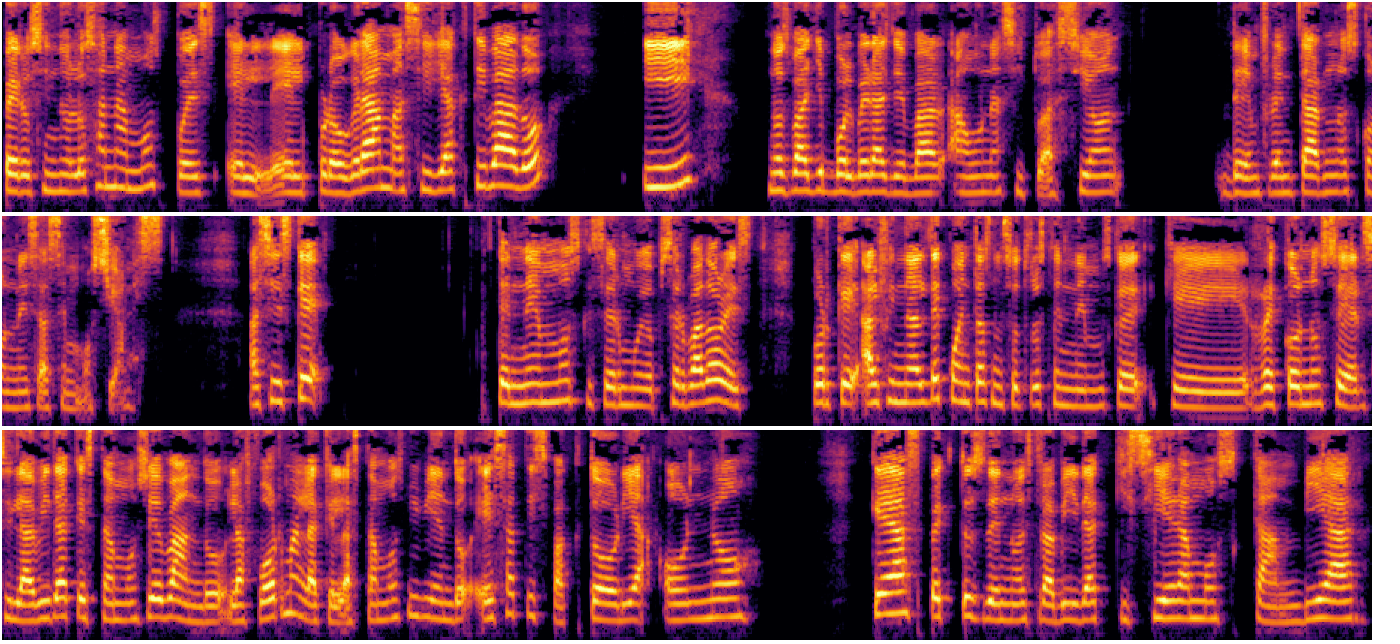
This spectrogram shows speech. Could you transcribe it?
pero si no lo sanamos, pues el, el programa sigue activado y nos va a volver a llevar a una situación de enfrentarnos con esas emociones. Así es que tenemos que ser muy observadores, porque al final de cuentas nosotros tenemos que, reconocer si la vida que estamos llevando, la forma en la que la estamos viviendo, es satisfactoria o no. ¿Qué aspectos de nuestra vida quisiéramos cambiar?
